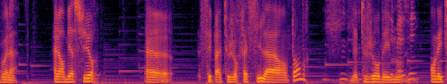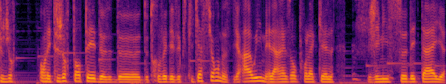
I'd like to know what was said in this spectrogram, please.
Voilà. Alors bien sûr, euh, c'est pas toujours facile à entendre Il y a toujours des. On est toujours on est toujours tenté de, de, de, trouver des explications, de se dire ah oui, mais la raison pour laquelle j'ai mis ce détail,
